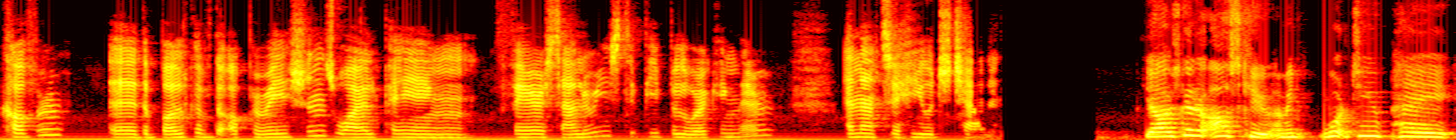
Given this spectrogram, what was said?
cover uh, the bulk of the operations while paying fair salaries to people working there. And that's a huge challenge. Yeah, I was going to ask you, I mean, what do you pay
